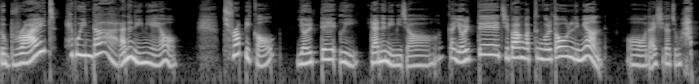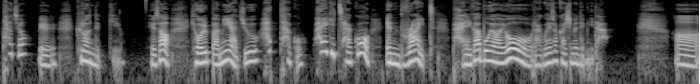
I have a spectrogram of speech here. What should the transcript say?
또 bright 해 보인다 라는 의미예요. tropical, 열대의 라는 의미죠. 그러니까 열대 지방 같은 걸 떠올리면 어, 날씨가 좀 핫하죠? 예, 그런 느낌. 그래서 겨울밤이 아주 핫하고 활기차고 and bright, 밝아 보여요 라고 해석하시면 됩니다. 어,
